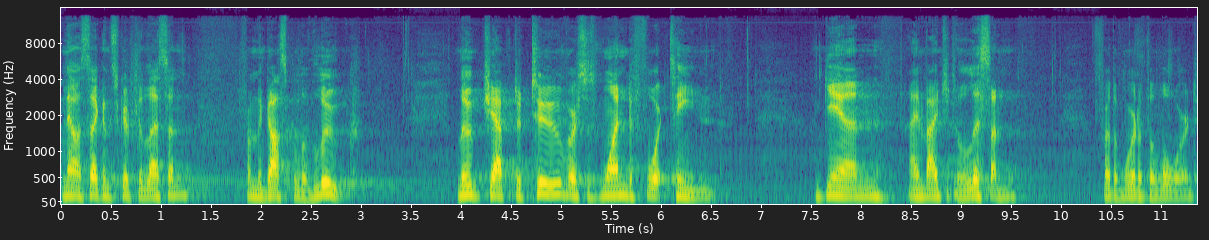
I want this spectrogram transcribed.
Now, a second scripture lesson from the Gospel of Luke. Luke chapter 2, verses 1 to 14. Again, I invite you to listen for the word of the Lord.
